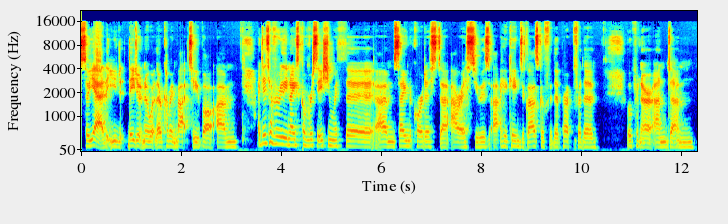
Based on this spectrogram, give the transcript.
so yeah that you they don't know what they're coming back to but um, I did have a really nice conversation with the um, sound recordist uh, Aris who was at, who came to Glasgow for the for the opener and um,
